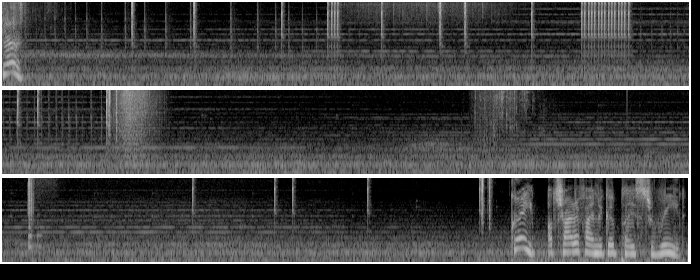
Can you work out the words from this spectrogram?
sure. Great, I'll try to find a good place to read.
